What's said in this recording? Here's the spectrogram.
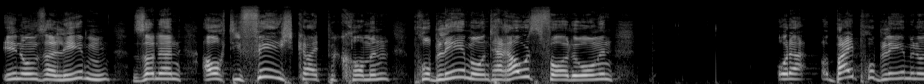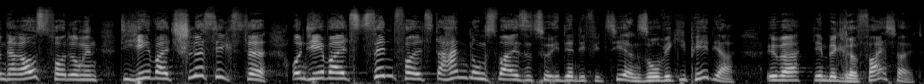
in unser Leben, sondern auch die Fähigkeit bekommen, Probleme und Herausforderungen oder bei Problemen und Herausforderungen die jeweils schlüssigste und jeweils sinnvollste Handlungsweise zu identifizieren. So Wikipedia über den Begriff Weisheit.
